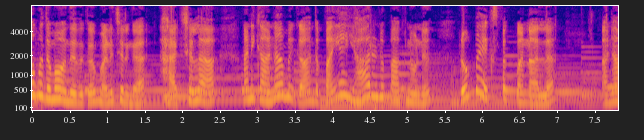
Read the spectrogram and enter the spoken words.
தாமதமா வந்ததுக்கு மன்னிச்சிருங்க. ஆக்சுவலா அன்னைக்கு அனாமிகா அந்த பையன் யாருன்னு பாக்கணும்னு ரொம்ப எக்ஸ்பெக்ட் பண்ணால ஆனா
